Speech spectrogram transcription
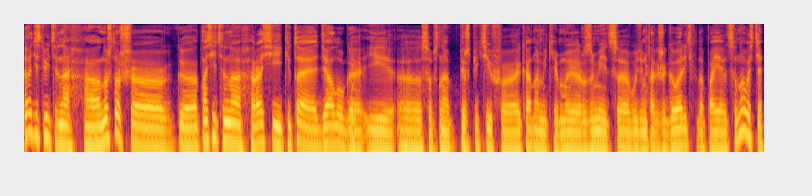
Да, действительно. А, ну что ж, э, относительно России Китая, диалога и, э, собственно, перспектив э, экономики мы, разумеется, будем также говорить, когда появятся новости.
